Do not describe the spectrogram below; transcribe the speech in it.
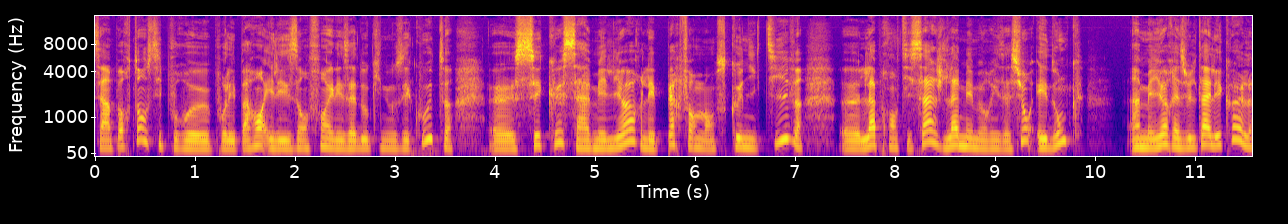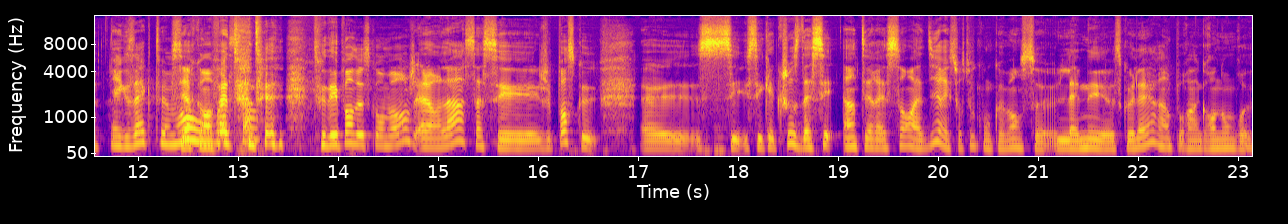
c'est important aussi pour, euh, pour les parents et les enfants et les ados qui nous écoutent, c'est que ça améliore les performances cognitives, l'apprentissage, la mémorisation et donc un meilleur résultat à l'école. Exactement. C'est-à-dire qu'en fait, tout dépend de ce qu'on mange. Alors là, ça, c'est, je pense que euh, c'est quelque chose d'assez intéressant à dire, et surtout qu'on commence l'année scolaire hein, pour un grand nombre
